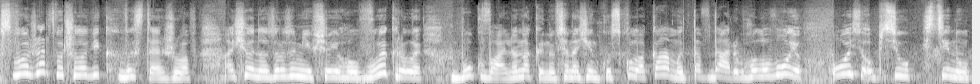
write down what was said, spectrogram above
Свою жертву чоловік вистежував, а щойно зрозумів, що його викрили, буквально накинувся на жінку з кулаками та вдарив головою ось об цю стіну,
